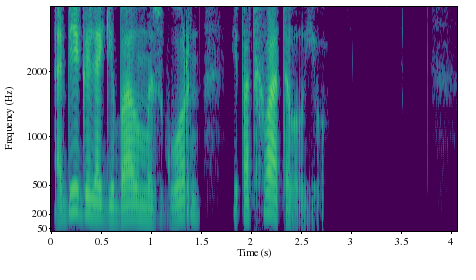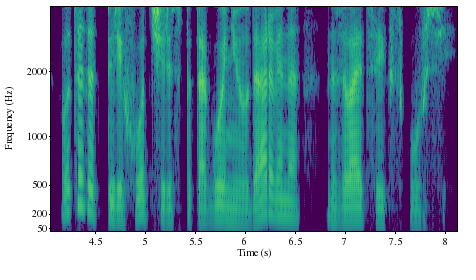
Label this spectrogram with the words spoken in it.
а Бигль огибал мыс Горн и подхватывал его. Вот этот переход через Патагонию у Дарвина называется экскурсией.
